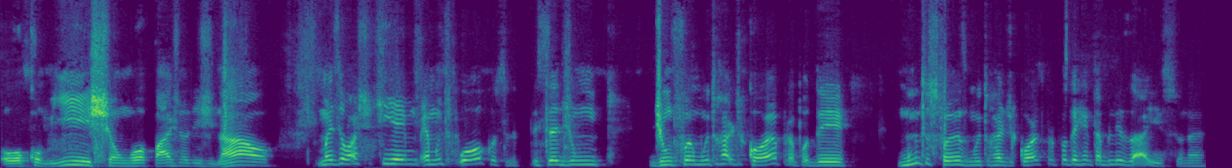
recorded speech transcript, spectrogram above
ou commission, ou a página original. Mas eu acho que é, é muito pouco. Você precisa de um, de um fã muito hardcore para poder muitos fãs muito hardcore para poder rentabilizar isso, né?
